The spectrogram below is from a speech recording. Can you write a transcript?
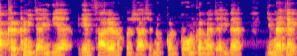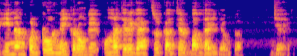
ਅੱਖ ਰੱਖਣੀ ਚਾਹੀਦੀ ਹੈ। ਇਹ ਸਾਰਿਆਂ ਨੂੰ ਪ੍ਰਸ਼ਾਸਨ ਨੂੰ ਕੰਟਰੋਲ ਕਰਨਾ ਚਾਹੀਦਾ ਹੈ। ਜਿੰਨਾ ਚਿਰ ਇਹਨਾਂ ਨੂੰ ਕੰਟਰੋਲ ਨਹੀਂ ਕਰੋਗੇ ਉਹਨਾਂ ਚਿਰ ਗੈਂਗਸਟਰ ਕਲਚਰ ਵੱਧਦਾ ਹੀ ਜਾਊਗਾ। ਜੈ ਹਿੰਦ।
